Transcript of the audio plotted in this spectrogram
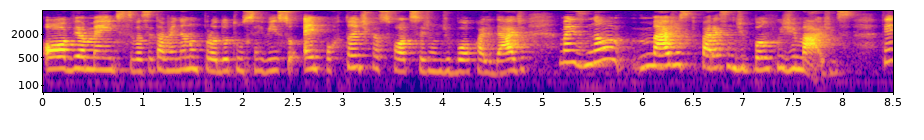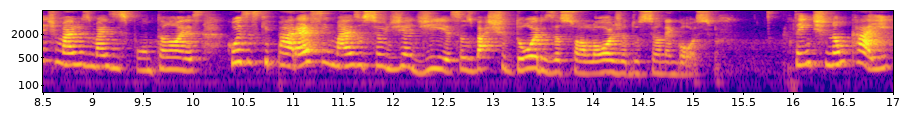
obviamente, se você está vendendo um produto, um serviço, é importante que as fotos sejam de boa qualidade, mas não imagens que parecem de bancos de imagens. Tente imagens mais espontâneas, coisas que parecem mais o seu dia a dia, seus bastidores da sua loja, do seu negócio. Tente não cair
